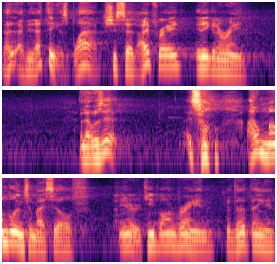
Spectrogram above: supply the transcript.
that. I mean, that thing is black. She said, I prayed it ain't going to rain. And that was it. So I'm mumbling to myself, here, keep on praying. Because that thing,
